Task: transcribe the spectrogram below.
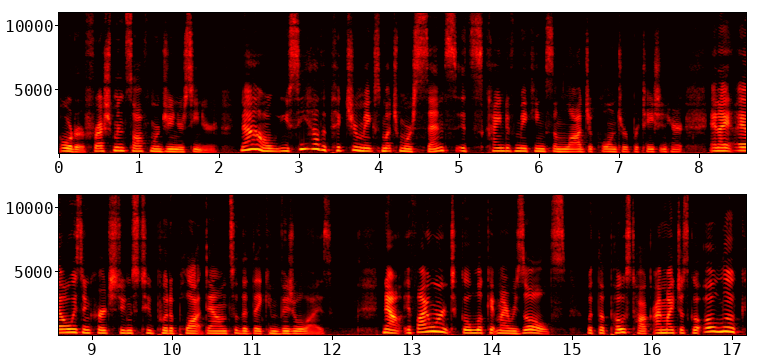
order, freshman, sophomore, junior, senior. Now you see how the picture makes much more sense. It's kind of making some logical interpretation here. And I, I always encourage students to put a plot down so that they can visualize. Now, if I weren't to go look at my results with the post hoc, I might just go, oh, look,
